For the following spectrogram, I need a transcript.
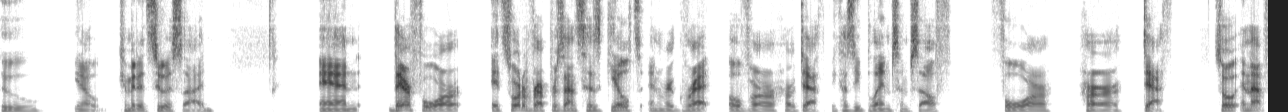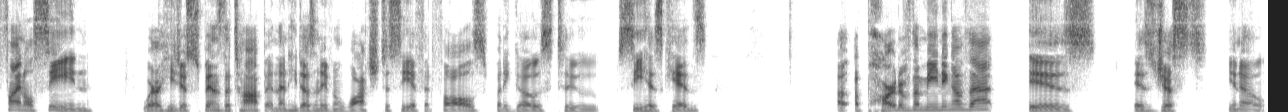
who, you know, committed suicide. And therefore, it sort of represents his guilt and regret over her death because he blames himself for her death. So in that final scene, where he just spins the top and then he doesn't even watch to see if it falls, but he goes to see his kids. A, a part of the meaning of that is is just you know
